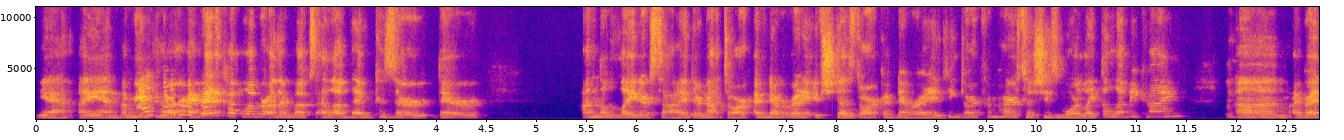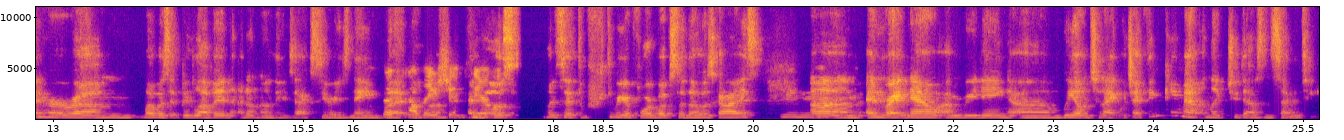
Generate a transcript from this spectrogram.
Yeah, I am. I'm reading I've her. never I read read a couple of her other books. I love them because they're they're on the lighter side. They're not dark. I've never read it. If she does dark, I've never read anything dark from her. So she's more like the lovey kind. Mhm. Um, I read her um, what was it, Beloved? I don't know the exact series name, The but um, Salvation and those was it three or four books of those guys. Mhm. Um, and right now I'm reading um, We Own Tonight, which I think came out in like 2017.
